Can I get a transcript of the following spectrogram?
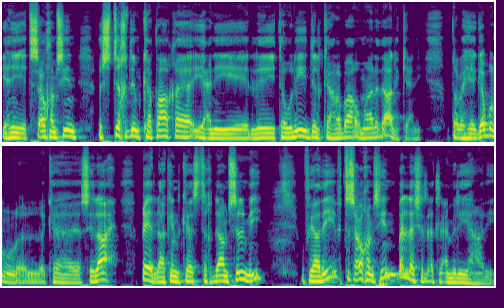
يعني 59 استخدم كطاقة يعني لتوليد الكهرباء وما إلى ذلك يعني. طبعا هي قبل كسلاح غير لكن كاستخدام سلمي. وفي هذه في 59 بلشت العملية هذه.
